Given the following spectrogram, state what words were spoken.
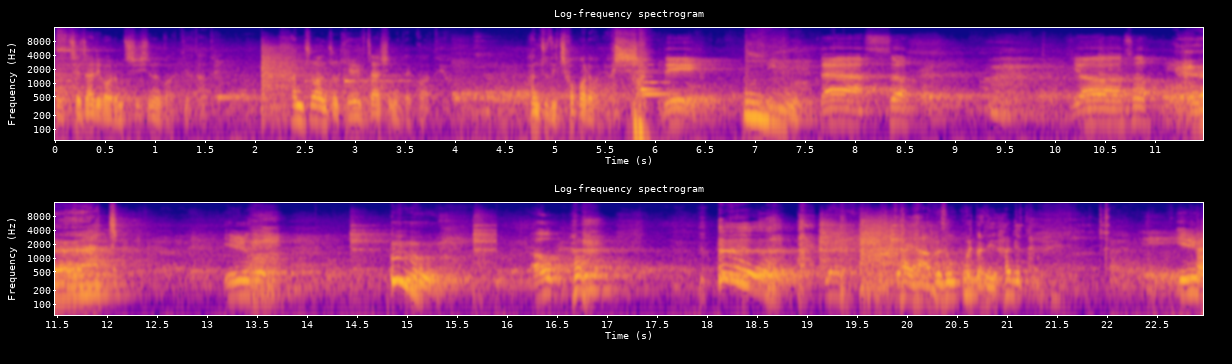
계속 제자리 걸음 치시는 것 같아요 다들. 한 주 한 주 계획 짜시면 될 것 같아요. 한 주 뒤 쳐버려 그냥 씨. 네, 다섯, 여섯, 일곱, 아홉, 야야 앞에서 웃고 있다 니 하겠다. 일곱,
